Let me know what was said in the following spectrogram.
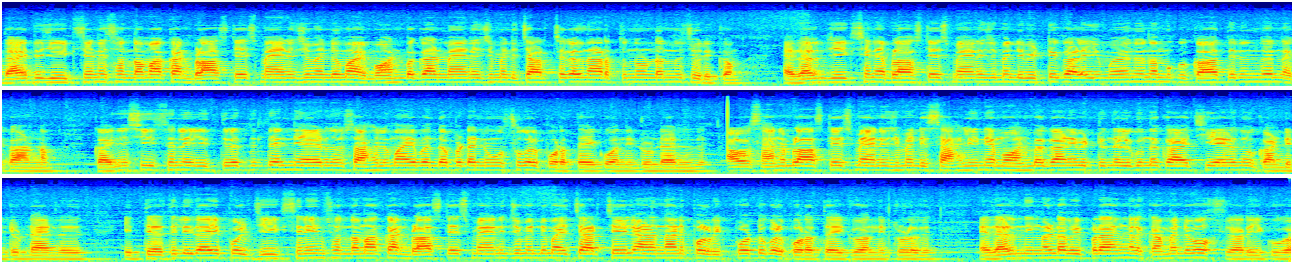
അതായത് ജീക്സനെ സ്വന്തമാക്കാൻ ബ്ലാസ്റ്റേഴ്സ് മാനേജ്മെന്റുമായി മോഹൻ ബഗാൻ മാനേജ്മെന്റ് ചർച്ചകൾ നടത്തുന്നുണ്ടെന്ന് ചുരുക്കം. ഏതായാലും ജീക്സനെ ബ്ലാസ്റ്റേഴ്സ് മാനേജ്മെന്റ് വിട്ടുകളയുമോ എന്ന് നമുക്ക് കാത്തിരുന്ന് തന്നെ കാണണം. കഴിഞ്ഞ സീസണിൽ ഇത്തരത്തിൽ തന്നെയായിരുന്നു സഹലുമായി ബന്ധപ്പെട്ട ന്യൂസുകൾ പുറത്തേക്ക് വന്നിട്ടുണ്ടായിരുന്നത്. അവസാനം ബ്ലാസ്റ്റേഴ്സ് മാനേജ്മെന്റ് സഹലിനെ മോഹൻ ബഗാനെ വിട്ടു നൽകുന്ന കാഴ്ചയായിരുന്നു കണ്ടിട്ടുണ്ടായിരുന്നത്. ഇത്തരത്തിൽ ഇതാ ഇപ്പോൾ ജീക്സിനെയും സ്വന്തമാക്കാൻ ബ്ലാസ്റ്റേഴ്സ് മാനേജ്മെന്റുമായി ചർച്ചയിലാണെന്നാണ് ഇപ്പോൾ റിപ്പോർട്ടുകൾ പുറത്തേക്ക് വന്നിട്ടുള്ളത്. ഏതായാലും നിങ്ങളുടെ അഭിപ്രായങ്ങൾ കമന്റ് ബോക്സിൽ അറിയിക്കുക.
